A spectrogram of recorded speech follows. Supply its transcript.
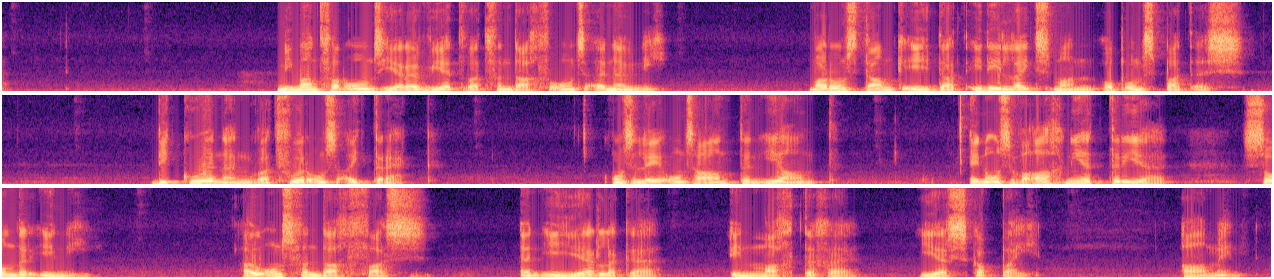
Niemand van ons, Here, weet wat vandag vir ons inhou nie. Maar ons dank U dat U die leidsman op ons pad is. Die koning wat voor ons uittrek. Ons lê ons hand in U hand en ons waag nie 'n tree sonder U nie. Hou ons vandag vas in U heerlike en magtige heerskappy. Amen.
